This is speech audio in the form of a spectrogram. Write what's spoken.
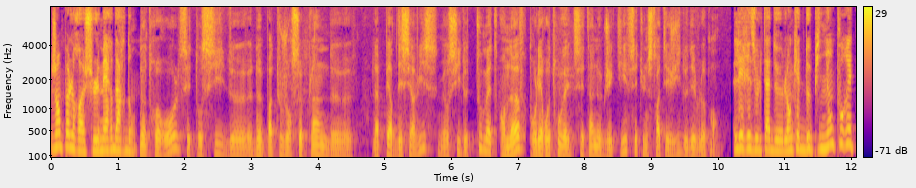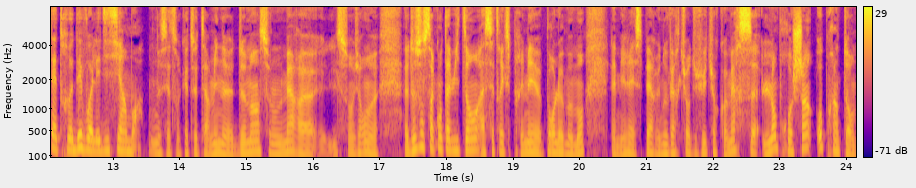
Jean-Paul Roche, le maire d'Ardon. Notre rôle, c'est aussi de ne pas toujours se plaindre de la perte des services, mais aussi de tout mettre en œuvre pour les retrouver. C'est un objectif, c'est une stratégie de développement. Les résultats de l'enquête d'opinion pourraient être dévoilés d'ici un mois. Cette enquête se termine demain. Selon le maire, euh, ils sont environ euh, 250 habitants à s'être exprimés euh, pour le moment. La mairie espère une ouverture du futur commerce l'an prochain au printemps.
